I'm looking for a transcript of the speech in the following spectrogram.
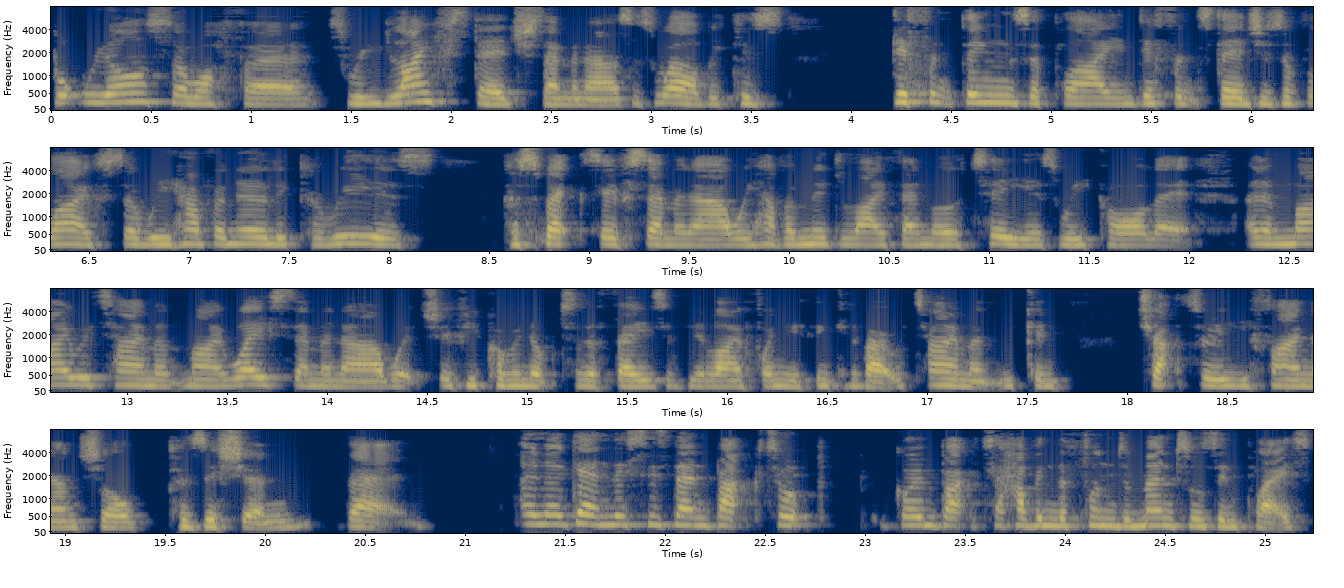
But we also offer three life stage seminars as well because different things apply in different stages of life. So we have an early careers perspective seminar. We have a midlife MOT, as we call it, and a My Retirement My Way seminar, which if you're coming up to the phase of your life when you're thinking about retirement, you can chat through your financial position then. And again, this is then backed up, going back to having the fundamentals in place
